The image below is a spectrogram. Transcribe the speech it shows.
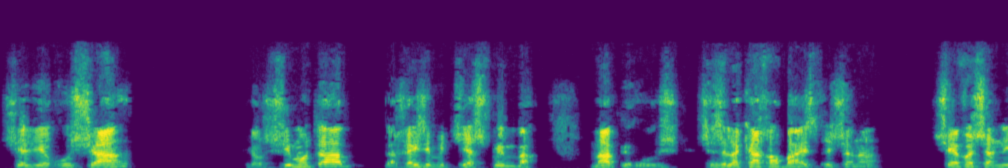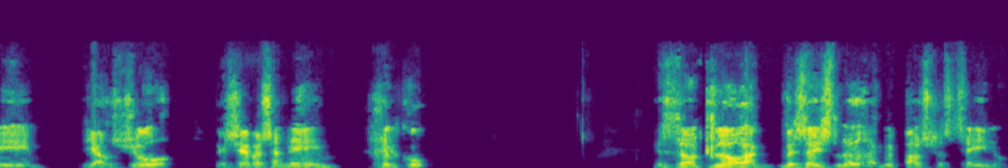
של ירושה, יורשים אותה, ואחרי זה מתיישבים בה. מה הפירוש? שזה לקח 14 שנה. שבע שנים ירשו, ושבע שנים חילקו. וזאת לא רק, וזה לא רק בפרשתנו,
